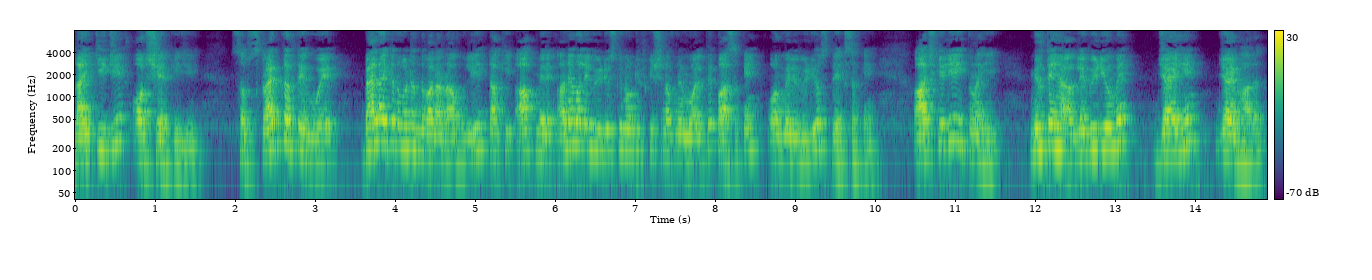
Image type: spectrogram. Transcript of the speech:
लाइक कीजिए और शेयर कीजिए। सब्सक्राइब करते हुए बेल आइकन बटन दबाना ना भूलिए, ताकि आप मेरे आने वाले वीडियोस की नोटिफिकेशन अपने मोबाइल पे पा सकें और मेरे वीडियोस देख सकें। आज के लिए इतना ही। मिलते हैं अगले वीडियो में। जय हिंद, जय भारत।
